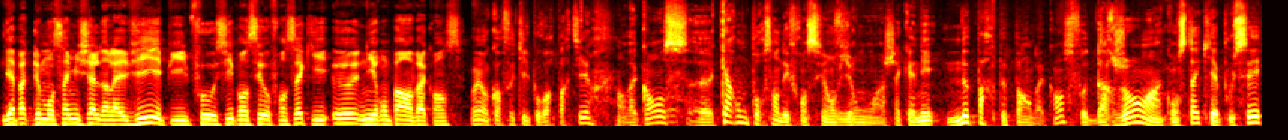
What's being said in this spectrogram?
Il n'y a pas que le Mont-Saint-Michel dans la vie, et puis il faut aussi penser aux Français qui, eux, n'iront pas en vacances. Oui, encore faut-il pouvoir partir en vacances. Euh, 40% des Français environ, hein, chaque année, ne partent pas en vacances, faute d'argent. Un constat qui a poussé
